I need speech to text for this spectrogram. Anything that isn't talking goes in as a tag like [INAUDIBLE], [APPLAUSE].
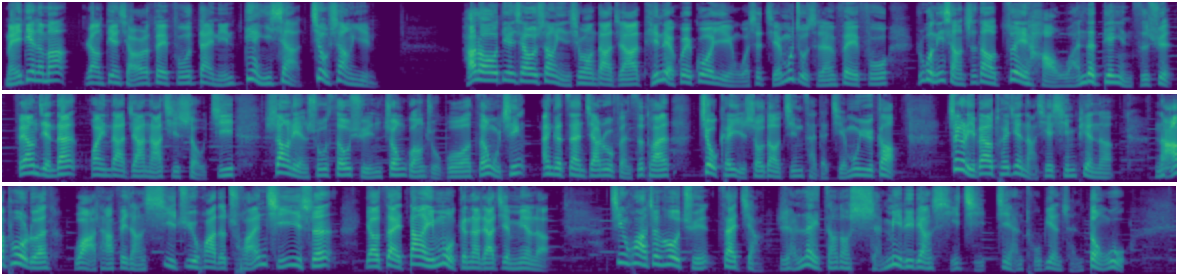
没电了吗？让店小二费夫带您电一下就上瘾。Hello，电下又上瘾，希望大家听也会过瘾。我是节目主持人费夫。如果你想知道最好玩的电影资讯，非常简单，欢迎大家拿起手机上脸书搜寻中广主播曾武清，按个赞加入粉丝团，就可以收到精彩的节目预告。这个礼拜要推荐哪些新片呢？拿破仑，哇，他非常戏剧化的传奇一生，要在大荧幕跟大家见面了。进化症候群在讲人类遭到神秘力量袭击，竟然突变成动物。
